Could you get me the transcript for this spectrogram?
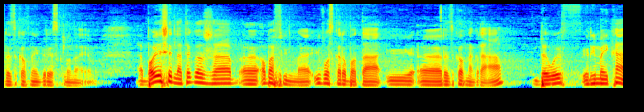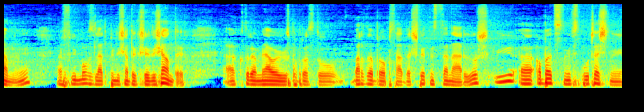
ryzykownej gry z Clooneyem. Boję się dlatego, że e, oba filmy, i Włoska Robota, i e, Ryzykowna Gra, były remake'ami filmów z lat 50., 60., e, które miały już po prostu bardzo dobrą obsadę, świetny scenariusz i e, obecni, współcześni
